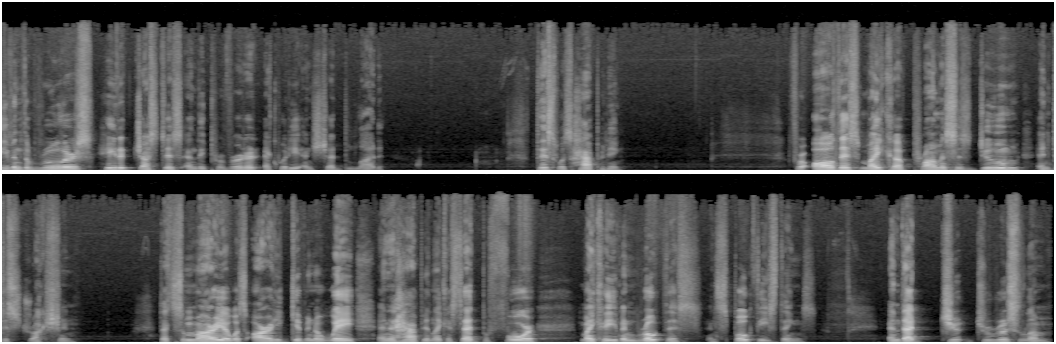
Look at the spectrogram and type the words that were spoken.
Even the rulers hated justice and they perverted equity and shed blood. This was happening. For all this, Micah promises doom and destruction. That Samaria was already given away, and it happened, like I said, before Micah even wrote this and spoke these things. And that Ju- Jerusalem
